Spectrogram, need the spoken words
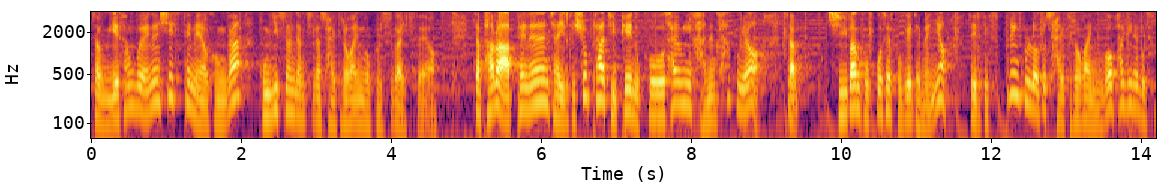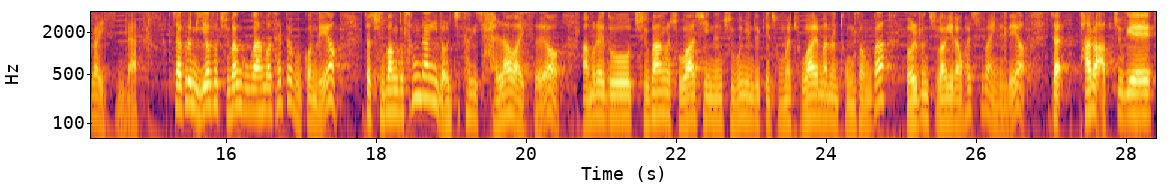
자, 위에 상부에는 시스템 에어컨과 공기순환 장치가 잘 들어가 있는 거 볼 수가 있어요. 자, 바로 앞에는 자, 이렇게 쇼파 DP에 놓고 사용이 가능하고요. 자, 지방 곳곳에 보게 되면요. 자, 이렇게 스프링클러도 잘 들어가 있는 거 확인해 볼 수가 있습니다. 자, 그럼 이어서 주방 공간 한번 살펴볼 건데요. 자, 주방도 상당히 널찍하게 잘 나와 있어요. 아무래도 주방을 좋아하시는 주부님들께 정말 좋아할 만한 동선과 넓은 주방이라고 할 수가 있는데요. 자, 바로 앞쪽에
